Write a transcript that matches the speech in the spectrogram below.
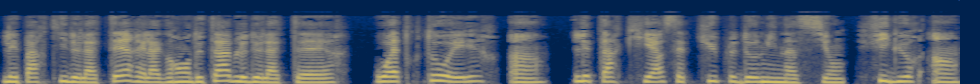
les parties de la Terre et la grande table de la Terre, Wattoer 1, l'heptarchia septuple domination, figure 1,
